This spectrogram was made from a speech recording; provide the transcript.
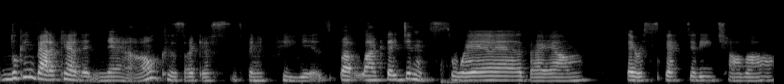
looking back at it now, because I guess it's been a few years, but like they didn't swear, they um they respected each other,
